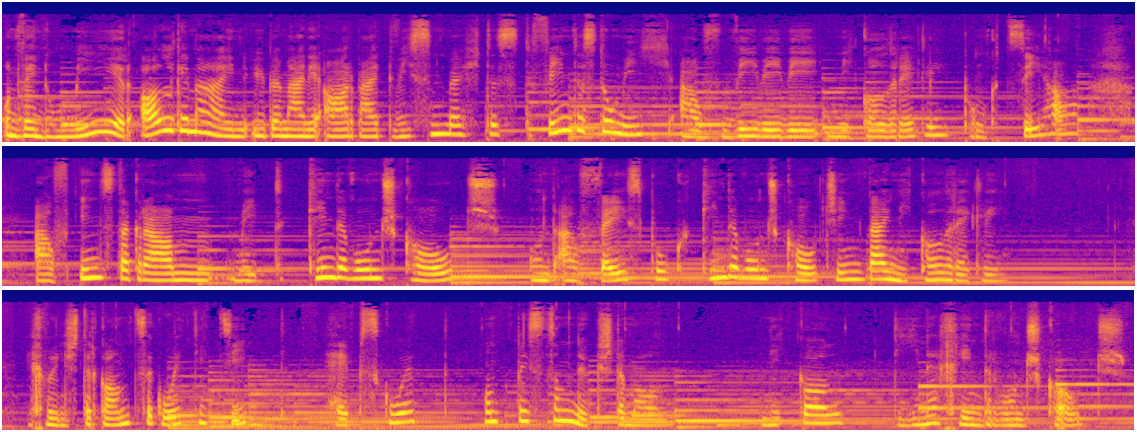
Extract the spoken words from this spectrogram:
Und wenn du mehr allgemein über meine Arbeit wissen möchtest, findest du mich auf www.nicoleregli.ch, auf Instagram mit Kinderwunschcoach und auf Facebook Kinderwunschcoaching bei Nicole Regli. Ich wünsche dir ganz eine gute Zeit Hab's gut und bis zum nächsten Mal. Nicole, deine Kinderwunschcoach.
